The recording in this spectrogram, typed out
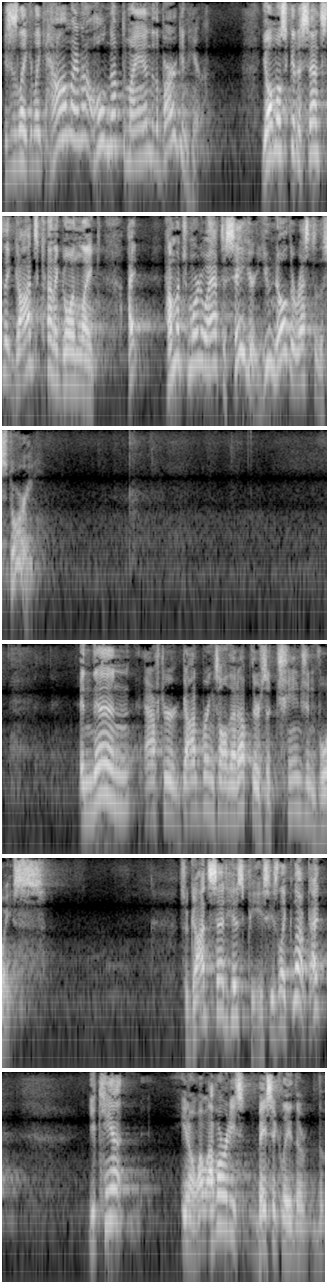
He says, like, like, how am I not holding up to my end of the bargain here? You almost get a sense that God's kind of going like, I, how much more do I have to say here? You know the rest of the story. And then, after God brings all that up, there's a change in voice. So God said his piece. He's like, look, I, you can't, you know, I've already basically the, the,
